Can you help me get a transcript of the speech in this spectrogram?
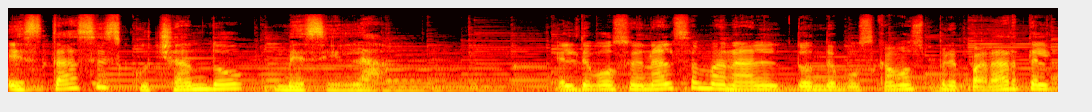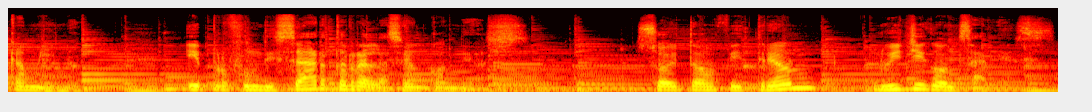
Estás escuchando Mesilá, el devocional semanal donde buscamos prepararte el camino y profundizar tu relación con Dios. Soy tu anfitrión, Luigi González,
